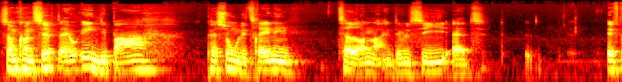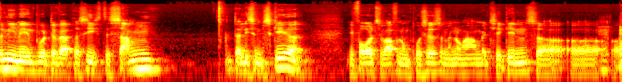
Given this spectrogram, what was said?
som koncept er jo egentlig bare personlig træning taget online. Det vil sige, at efter min mening burde det være præcis det samme, der ligesom sker i forhold til, hvad for nogle processer man nu har med check-ins og, og, og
